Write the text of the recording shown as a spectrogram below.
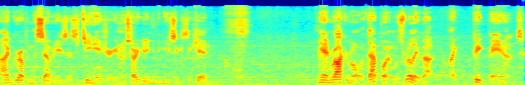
I grew up in the 70s as a teenager, you know, started getting into music as a kid. And rock and roll at that point was really about like big bands,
